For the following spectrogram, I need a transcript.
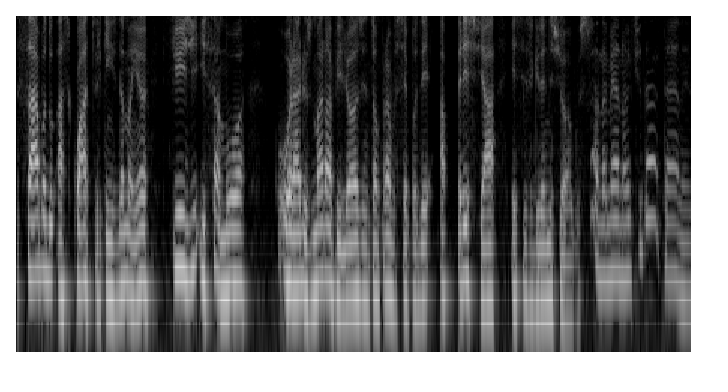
sábado, às 4h15 da manhã, Fiji e Samoa. Horários maravilhosos, então, para você poder apreciar esses grandes jogos. Ah, na meia-noite dá até, né?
